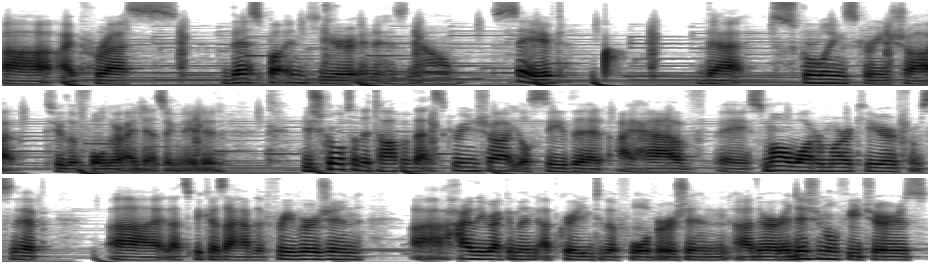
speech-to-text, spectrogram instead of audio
Uh, I press this button here and it has now saved that scrolling screenshot to the folder I designated. If you scroll to the top of that screenshot, you'll see that I have a small watermark here from Xnip. Uh, that's because I have the free version. Uh, highly recommend upgrading to the full version. Uh, there are additional features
